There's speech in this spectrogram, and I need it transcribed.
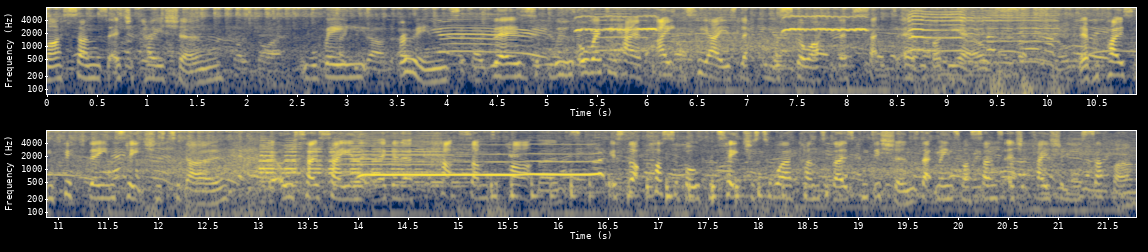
my son's education will be ruined. There's, we already have eight TAs left in the school after they've sacked everybody else. They're proposing 15 teachers to go. They're also saying that they're going to cut some departments not possible for teachers to work under those conditions. That means my son's education will suffer.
